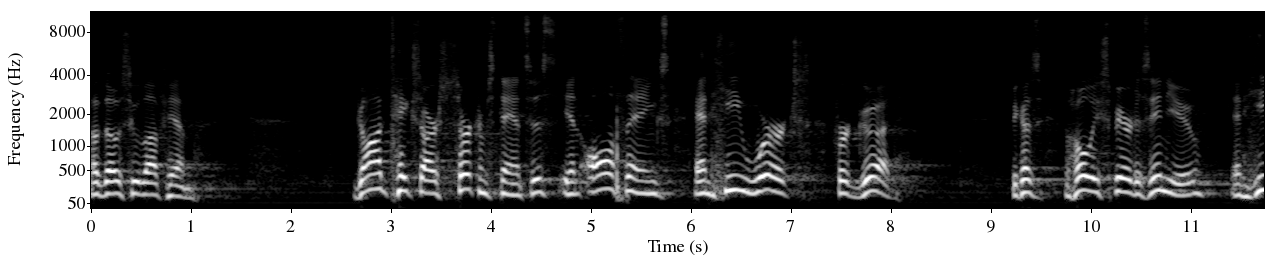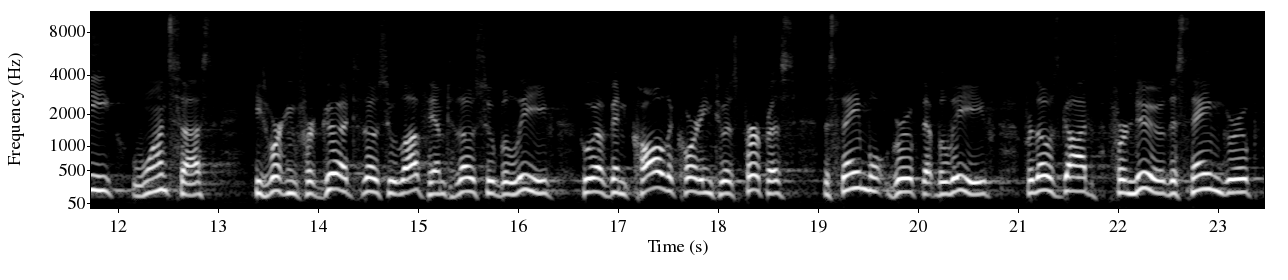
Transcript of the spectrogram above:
of those who love him. God takes our circumstances in all things and he works for good. Because the Holy Spirit is in you and he wants us, he's working for good to those who love him, to those who believe, who have been called according to his purpose the same group that believe, for those God foreknew, the same group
